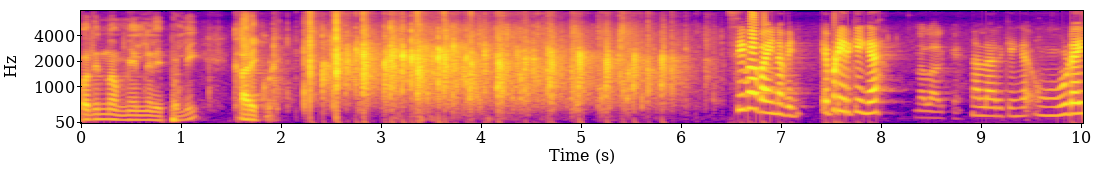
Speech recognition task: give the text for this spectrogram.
பதின்ம மேல்நிலைப்பள்ளி காரைக்குடி. சிவ வைணவின் எப்படி இருக்கீங்க? நல்லா இருக்கேன். நல்லா இருக்கீங்க. உடை?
